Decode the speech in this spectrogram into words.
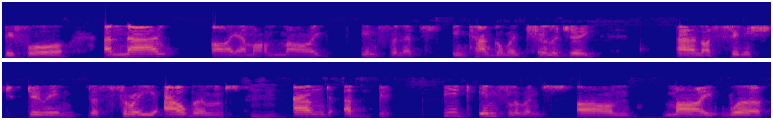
before. And now I am on my Infinite Entanglement trilogy and I finished doing the three albums mm-hmm. and a b- big influence on my work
